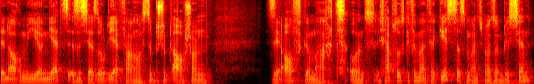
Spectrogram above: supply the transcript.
Denn auch im Hier und Jetzt ist es ja so, die Erfahrung hast du bestimmt auch schon sehr oft gemacht und ich habe so das Gefühl, man vergisst das manchmal so ein bisschen,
